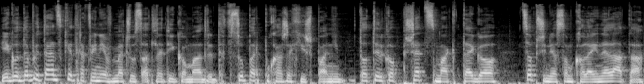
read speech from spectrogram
Jego debiutanckie trafienie w meczu z Atletico Madryt w Superpucharze Hiszpanii to tylko przedsmak tego, co przyniosą kolejne lata.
